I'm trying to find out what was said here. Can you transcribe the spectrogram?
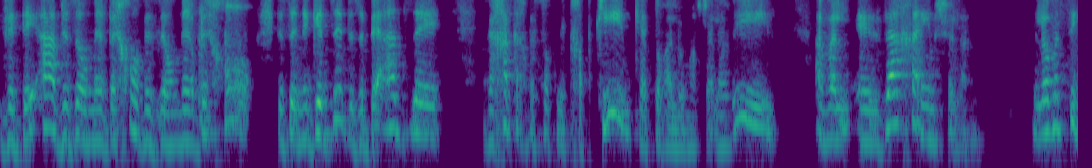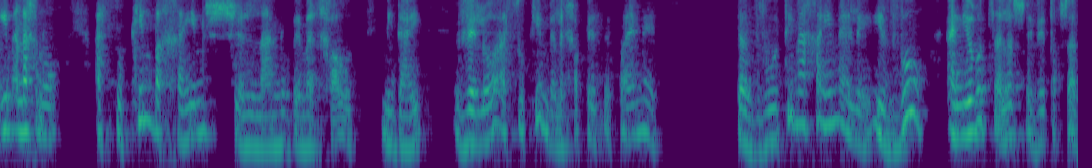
ודעה, וזה אומר בכו, וזה אומר בכו, וזה נגד זה, וזה בעד זה, ואחר כך בסוף מתחבקים, כי התורה לא מרשה לריב, אבל uh, זה החיים שלנו. לא משיגים, אנחנו עסוקים בחיים שלנו, במרכאות, מדי, ולא עסוקים בלחפש איפה האמת. תעזבו אותי מהחיים האלה, עזבו. אני רוצה לשבת עכשיו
